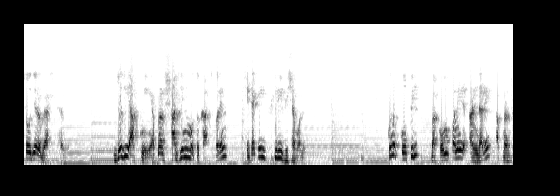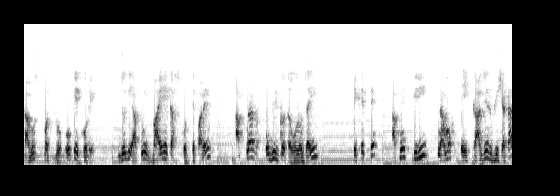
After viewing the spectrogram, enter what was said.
সৌদি আরবে আসতে হবে। যদি আপনি আপনার স্বাধীন মতো কাজ করেন, সেটাকেই ফ্রি ভিসা বলে। কোনো কপিল বা কোম্পানির আন্ডারে আপনার কাগজপত্র ওকে করে যদি আপনি বাইরে কাজ করতে পারেন, আপনার অভিজ্ঞতা অনুযায়ী সেক্ষেত্রে আপনি ফ্রি নামক এই কাজের ভিসাটা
